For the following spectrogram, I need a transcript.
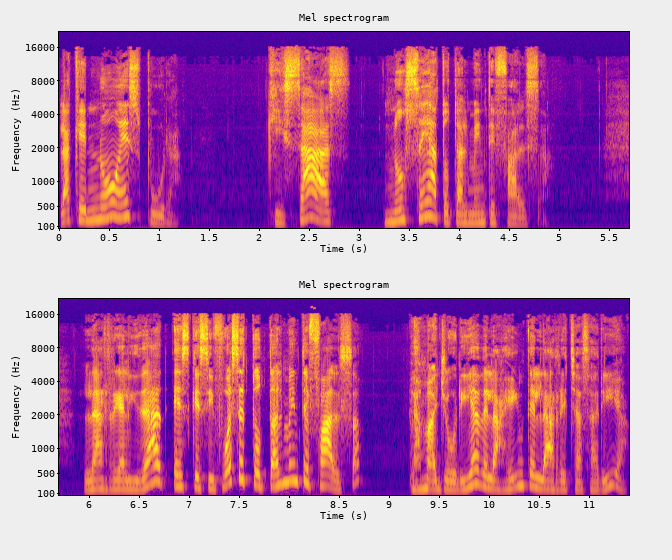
la que no es pura. Quizás no sea totalmente falsa. La realidad es que si fuese totalmente falsa, la mayoría de la gente la rechazaría.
